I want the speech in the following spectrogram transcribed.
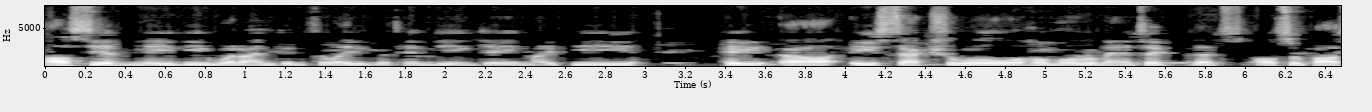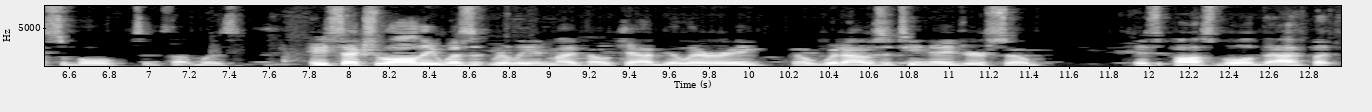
I'll see if maybe what I'm conflating with him being gay might be hey, uh, asexual homoromantic. That's also possible, since that was asexuality wasn't really in my vocabulary uh, when I was a teenager, so it's possible of that. But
